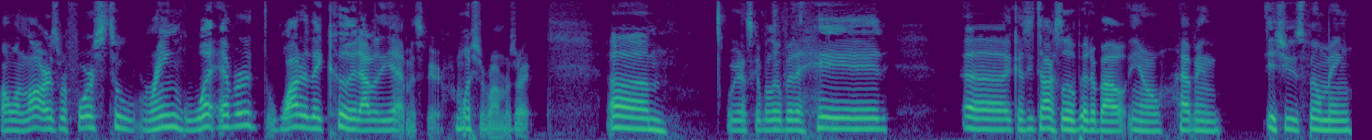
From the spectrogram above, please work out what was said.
Owen Lars, were forced to wring whatever water they could out of the atmosphere. Moisture farmers, right? Um, we're to skip a little bit ahead because uh, he talks a little bit about, you know, having issues filming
